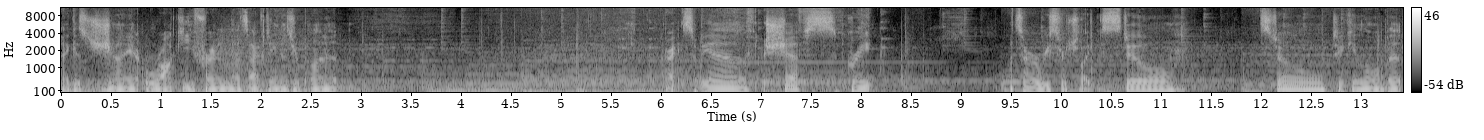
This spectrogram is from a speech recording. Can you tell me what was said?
I guess, giant rocky friend that's acting as your planet? Alright, so we have chefs. Great. What's our research like? Still, still taking a little bit.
